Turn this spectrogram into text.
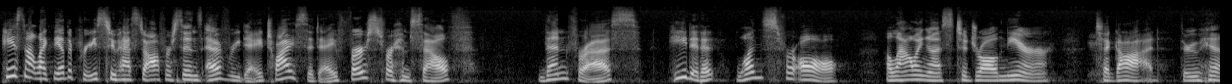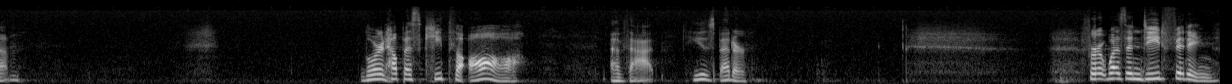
He's not like the other priest who has to offer sins every day, twice a day, first for himself, then for us. He did it once for all, allowing us to draw near to God through him. Lord, help us keep the awe of that. He is better. For it was indeed fitting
